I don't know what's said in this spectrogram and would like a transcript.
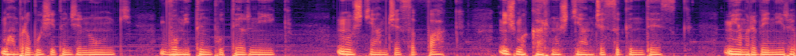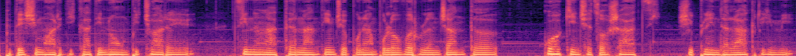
M-am prăbușit în genunchi, vomitând puternic. Nu știam ce să fac, nici măcar nu știam ce să gândesc. Mi-am revenit repede și m-a ridicat din nou în picioare, ținând laterna în timp ce puneam puloverul în geantă. Cu ochii încețoșați și plini de lacrimi,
